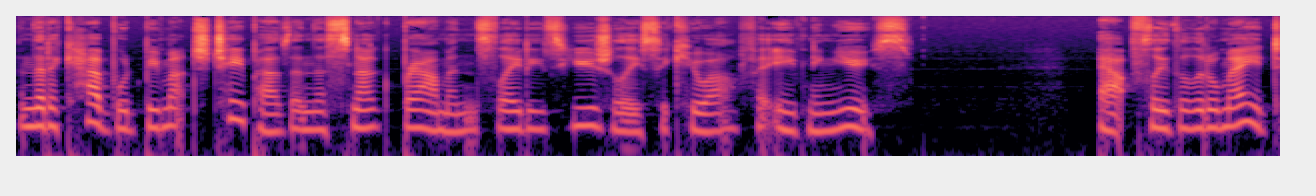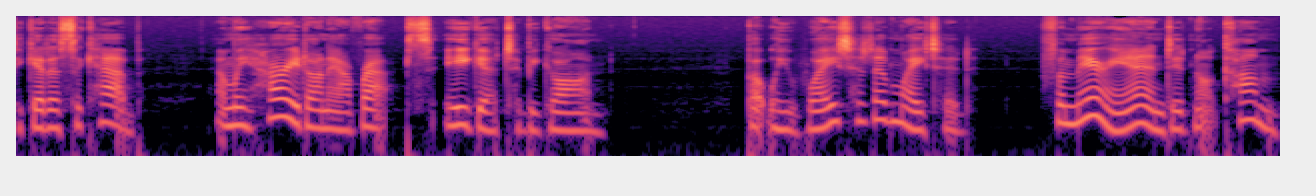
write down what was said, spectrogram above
and that a cab would be much cheaper than the snug broughams ladies usually secure for evening use. Out flew the little maid to get us a cab, and we hurried on our wraps, eager to be gone. But we waited and waited, for Mary Ann did not come,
